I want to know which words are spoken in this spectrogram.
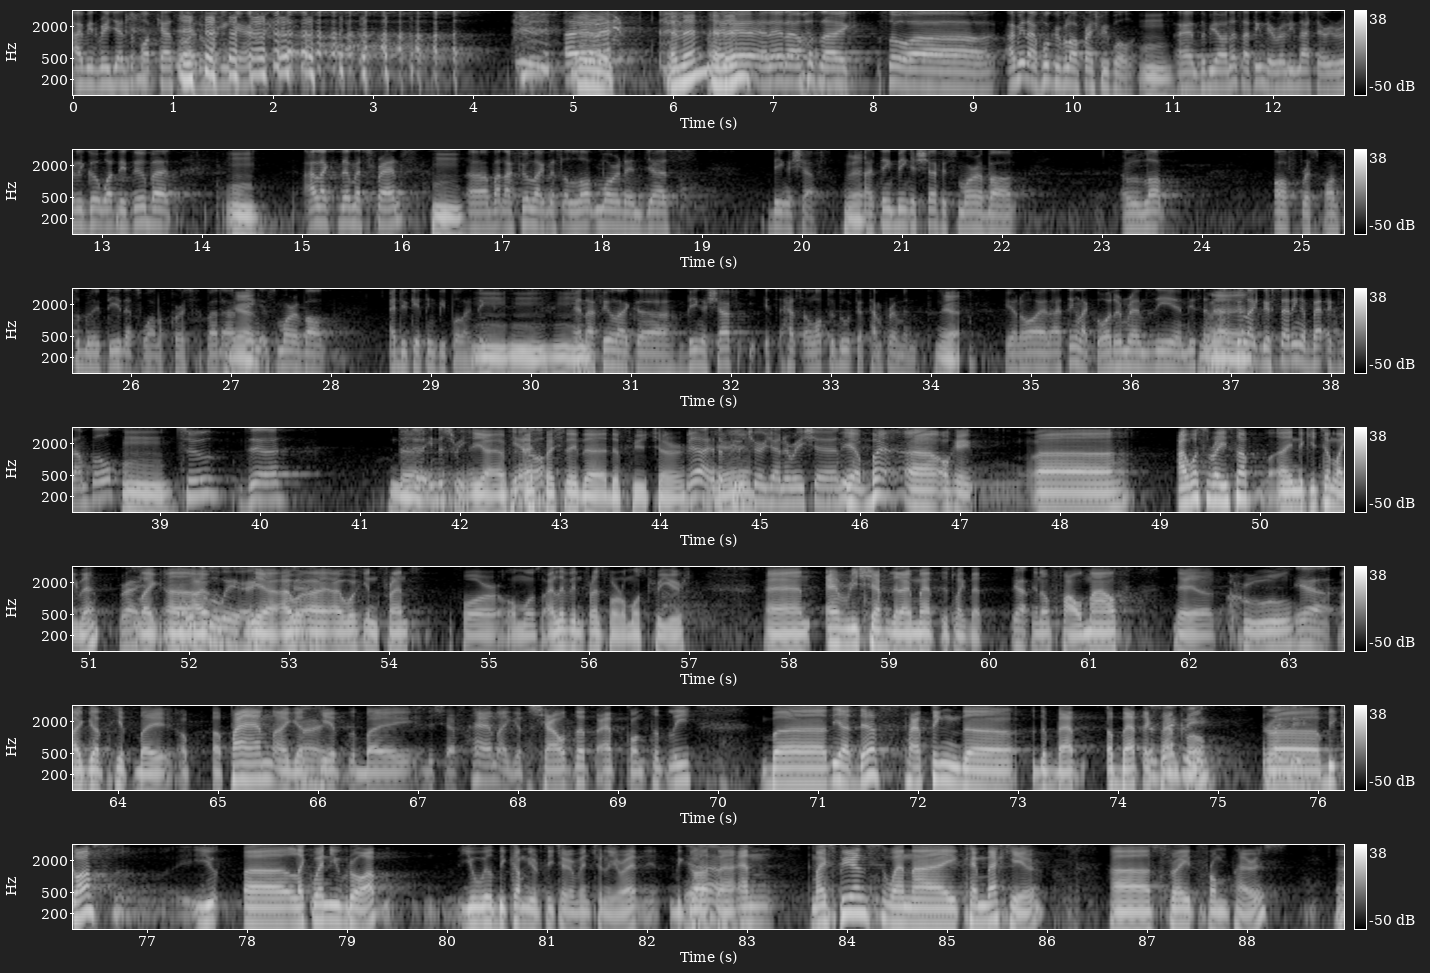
I'm in Ray Janson podcast, so I don't fucking care. Yeah. and then, and, and, then, then, and then I was like, so uh, I mean, I've worked with a lot of French people, Mm. and to be honest, I think they're really nice. They're really good at what they do, but Mm, I like them as friends. mm, Uh, but I feel like there's a lot more than just being a chef. yeah. I think being a chef is more about a lot of responsibility. That's one, of course, but I Yeah. think it's more about educating people. I think. Mhm, And mhm. I feel like uh, being a chef, it has a lot to do with your temperament, yeah. you know. And I think like Gordon Ramsay and this and that. Yeah, I feel yeah. like they're setting a bad example Mm, to the to the industry, Yeah, you know? especially the the future. yeah the future generation. Yeah, but uh, okay. Uh, I was raised up uh, in the kitchen like that. Right. Like uh, old I- school way, right? Yeah, I, Yeah. I I work in France for almost. I live in France for almost three years, and every chef that I met is like that. Yeah. You know, foul mouth. They're cruel. Yeah. I got hit by a, a pan. I get Right. hit by the chef hand. I get shouted at constantly. But yeah, that's setting the the bad a bad Exactly. example. Exactly. Uh, because you uh, like when you grow up, you will become your teacher eventually, right? Because Yeah. uh, and my experience when I came back here, uh, straight from Paris, uh,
